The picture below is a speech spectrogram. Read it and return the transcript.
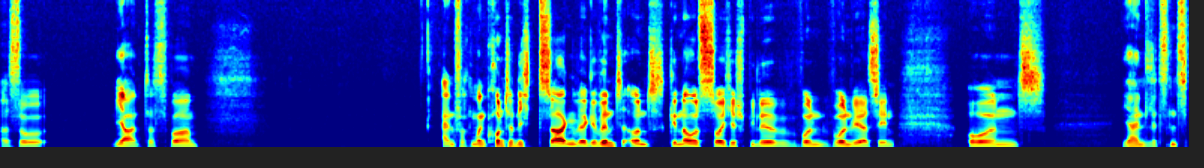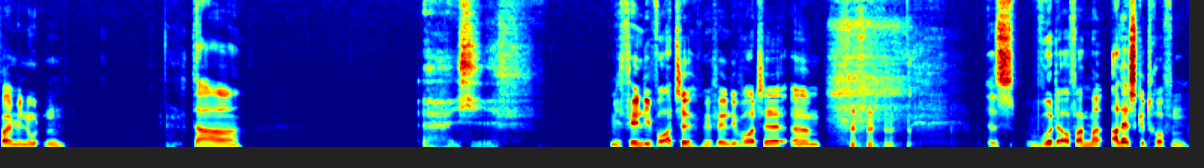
Also ja, das war einfach, man konnte nicht sagen, wer gewinnt und genau solche Spiele wollen, wollen wir ja sehen. Und ja, in den letzten zwei Minuten, da. Äh, ich, mir fehlen die Worte. Mir fehlen die Worte. Ähm, es wurde auf einmal alles getroffen.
